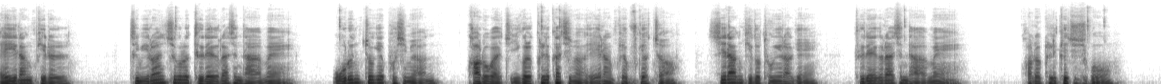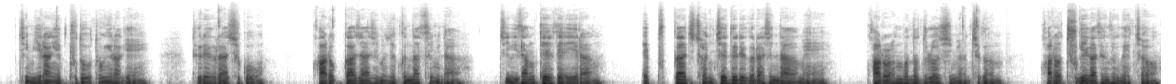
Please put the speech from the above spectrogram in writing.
A랑 B를 지금 이런 식으로 드래그를 하신 다음에 오른쪽에 보시면 괄호가 있죠. 이걸 클릭하시면 A랑 B가 묶였죠. C랑 D도 동일하게 드래그를 하신 다음에 괄호 클릭해 주시고 지금 E랑 F도 동일하게 드래그를 하시고 괄호까지 하시면 이제 끝났습니다. 지금 이 상태에서 A랑 F까지 전체 드래그를 하신 다음에 괄호를 한 번 더 눌러주시면 지금 괄호 두 개가 생성됐죠.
